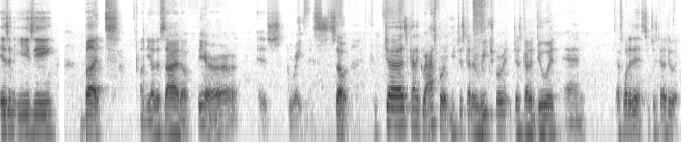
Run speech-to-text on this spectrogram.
isn't easy, but on the other side of fear is greatness. So you just gotta grasp for it. You just gotta reach for it. You just gotta do it, and that's what it is. You just gotta do it.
